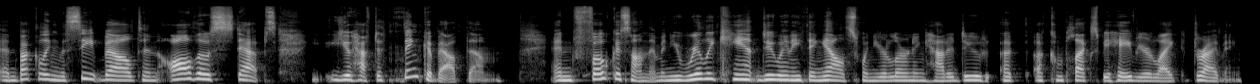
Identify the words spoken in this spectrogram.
and buckling the seatbelt and all those steps, you have to think about them and focus on them. And you really can't do anything else when you're learning how to do a, a complex behavior like driving.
